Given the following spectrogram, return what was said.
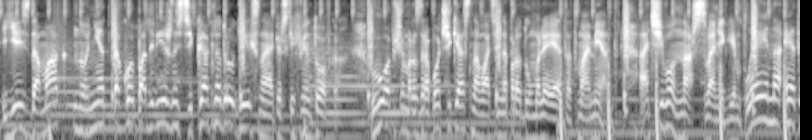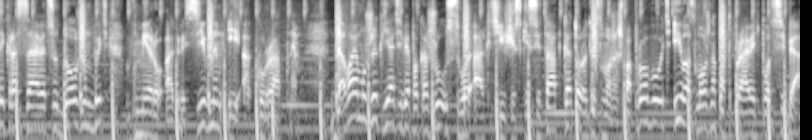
Есть дамаг, но нет такой подвижности, как на других снайперских винтовках. В общем, разработчики основательно продумали этот момент, отчего наш с вами геймплей на этой красавице должен быть в меру агрессивным и аккуратным. Давай, мужик, я тебе покажу свой арктический сетап, который ты сможешь попробовать и, возможно, подправить под себя.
